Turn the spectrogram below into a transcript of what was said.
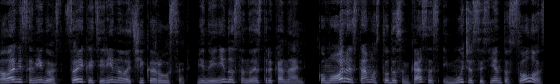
Hola mis amigos, soy Katerina la chica rusa. Bienvenidos a nuestro canal. Como ahora estamos todos en casas y muchos se sienten solos,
